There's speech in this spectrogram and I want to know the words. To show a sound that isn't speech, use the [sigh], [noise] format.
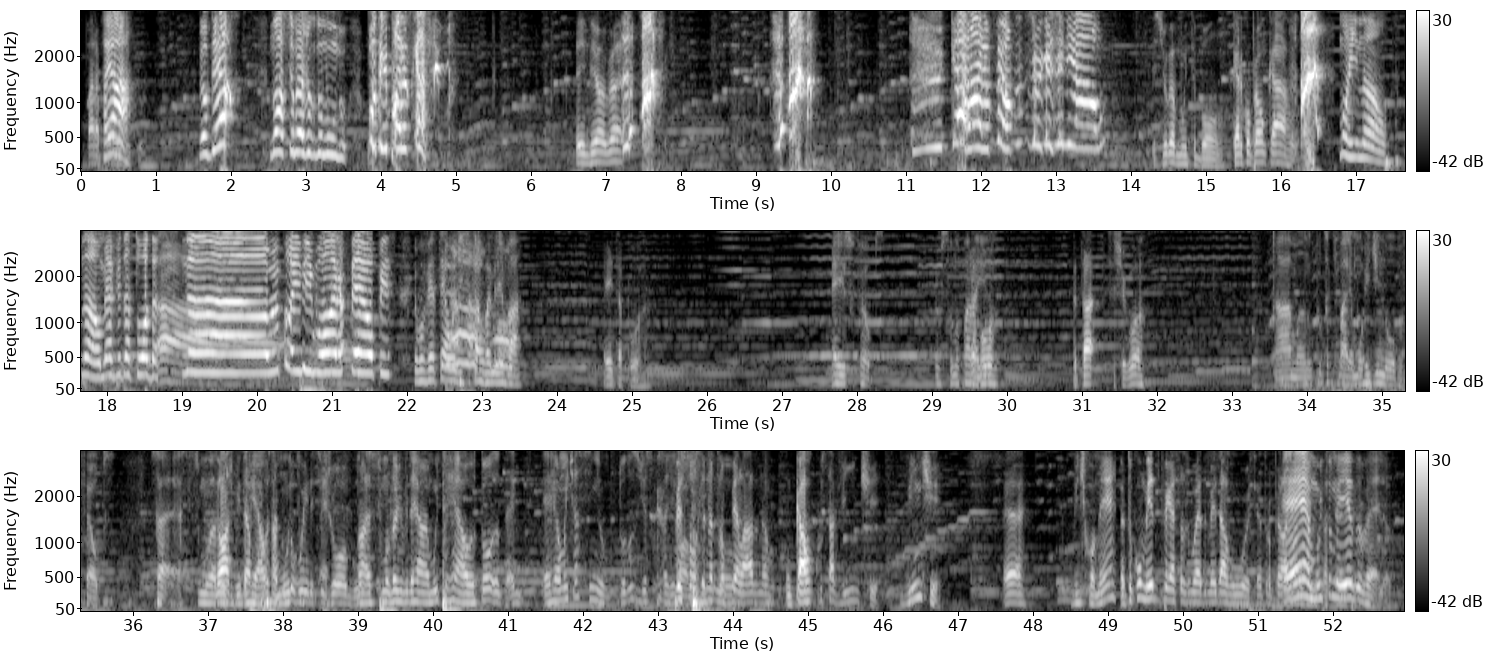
Para Ai, ah! Meu Deus! Nossa, é o melhor jogo do mundo! Puta que pariu, os caras. Entendeu agora? [laughs] jogo é genial! Esse jogo é muito bom. Quero comprar um carro. Morri, não. Não, minha vida toda. Ah. Não, eu tô indo embora, Felps. Eu vou ver até onde esse Não, carro vai me vou. levar. Eita porra. É isso, Felps. Eu estou no paraíso. Acabou? Você tá. Você chegou? Ah, mano, puta que pariu, eu morri de novo, Felps. Essa, esse simulador Nossa, de vida real tá é muito, muito ruim nesse é. jogo. Nossa, esse simulador de vida real é muito real. Eu tô. É, é realmente assim, eu, todos os dias que eu saio de O pessoal sendo atropelado na rua. Um carro custa 20. 20? É. 20 comer? Eu tô com medo de pegar essas moedas no meio da rua, ser atropelado. É, muito tá certo. medo, velho.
